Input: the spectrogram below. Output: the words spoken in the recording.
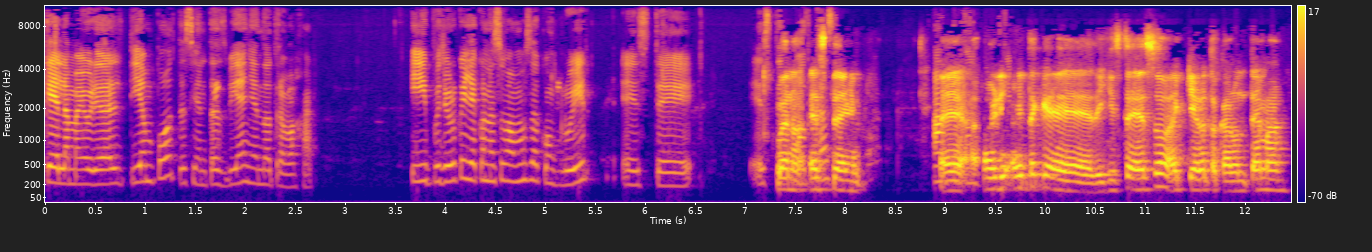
que la mayoría del tiempo te sientas bien yendo a trabajar. Y pues yo creo que ya con eso vamos a concluir este. este bueno, este. Ah, eh, ahorita que dijiste eso, quiero tocar un tema,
